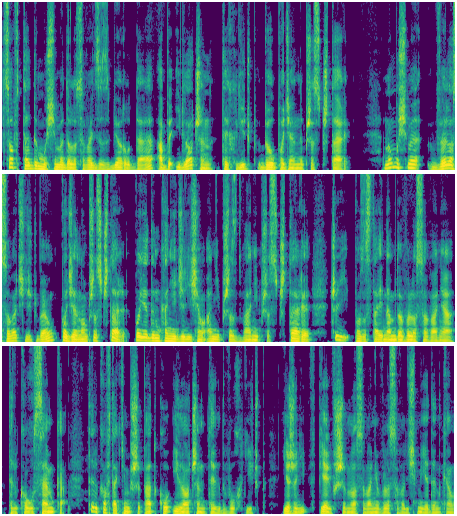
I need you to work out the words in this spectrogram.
Co wtedy musimy dolosować ze zbioru D, aby iloczyn tych liczb był podzielny przez 4? No musimy wylosować liczbę podzielną przez 4, bo jedynka nie dzieli się ani przez 2, ani przez 4, czyli pozostaje nam do wylosowania tylko ósemka. Tylko w takim przypadku iloczyn tych dwóch liczb, jeżeli w pierwszym losowaniu wylosowaliśmy jedynkę,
